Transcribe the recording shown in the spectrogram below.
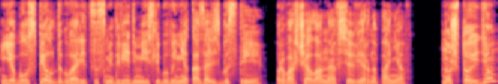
«Я бы успел договориться с медведем, если бы вы не оказались быстрее», — проворчала она, все верно поняв. «Ну что, идем?»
